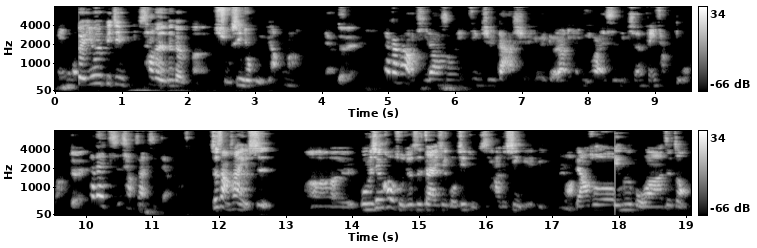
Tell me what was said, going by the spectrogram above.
没那么对，因为毕竟它的那个呃属性就不一样嘛。对。那刚刚有提到说你进去大学有一个让你很。意外是女生非常多嘛？对，她在职场上也是这样。职场上也是，呃，我们先扣除就是在一些国际组织，它的性别比啊，比方说联合国啊这种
